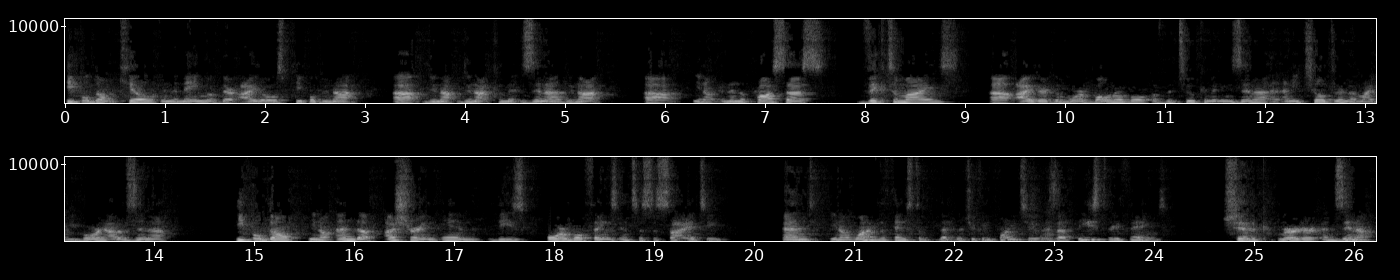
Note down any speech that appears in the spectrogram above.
People don't kill in the name of their idols. People do not uh, do not do not commit zina. Do not uh, you know, and in the process victimize uh, either the more vulnerable of the two committing zina and any children that might be born out of zina. People don't, you know, end up ushering in these horrible things into society. And, you know, one of the things to, that, that you can point to is that these three things, shirk, murder, and zina,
